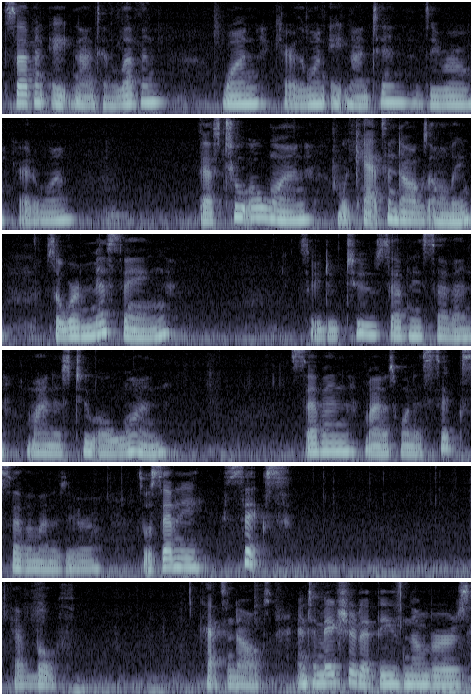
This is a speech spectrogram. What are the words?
7, 8, 9, 10, 11. 1, carry the 1, 8, 9, 10, 0, carry the 1. That's 201 with cats and dogs only. So we're missing so you do 277 minus 201. 7 minus 1 is 6. 7 minus 0. So 76 have both cats and dogs. And to make sure that these numbers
